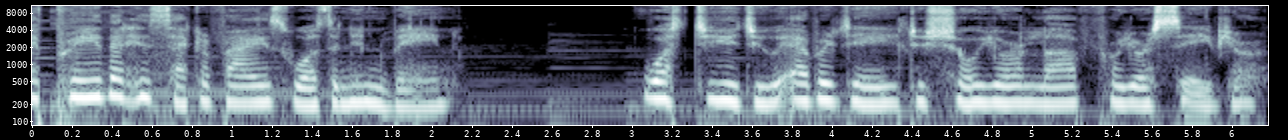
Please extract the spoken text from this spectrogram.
I pray that his sacrifice wasn't in vain. What do you do every day to show your love for your Savior?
